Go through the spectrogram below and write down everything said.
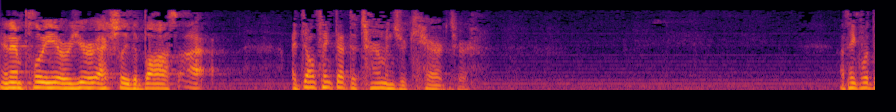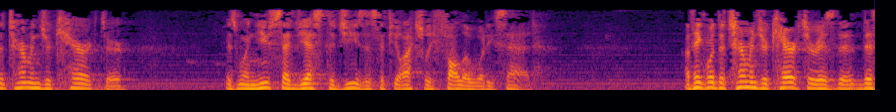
an employee or you're actually the boss, I, I don't think that determines your character. I think what determines your character is when you said yes to Jesus, if you'll actually follow what he said. I think what determines your character is the, this,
